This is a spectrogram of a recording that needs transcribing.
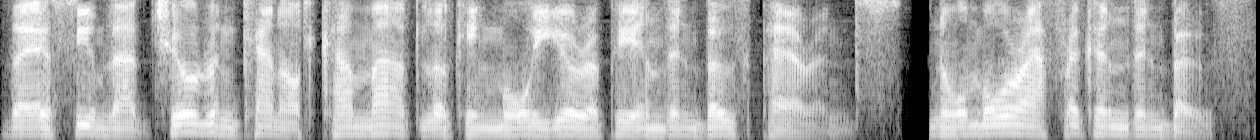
they assume that children cannot come out looking more European than both parents, nor more African than both.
